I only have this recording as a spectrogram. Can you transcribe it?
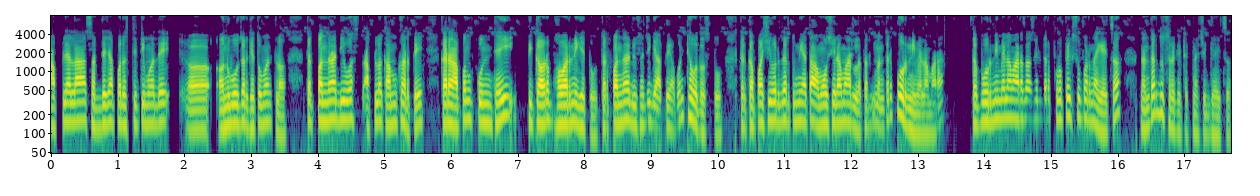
आपल्याला सध्याच्या परिस्थितीमध्ये अनुभव जर घेतो म्हटलं तर पंधरा दिवस आपलं काम करते. कारण आपण कोणत्याही पिकावर फवारणी घेतो तर पंधरा दिवसाची गॅप आपण ठेवत असतो. तर कपाशीवर जर तुम्ही आता अमावशीला मारला तर नंतर पौर्णिमेला मारा. तर पौर्णिमेला मारायचं असेल तर प्रोपेक्स सुपर नाही घ्यायचं. नंतर दुसरं कीटकनाशक घ्यायचं.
